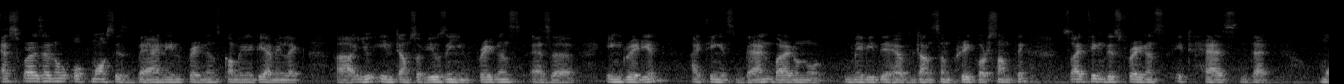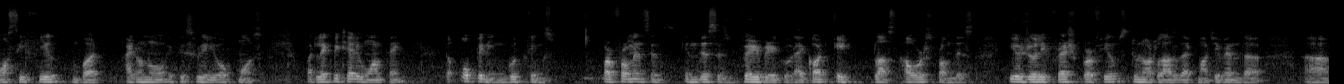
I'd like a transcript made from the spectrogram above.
as far as i know oak moss is banned in fragrance community. I mean like uh, you in terms of using in fragrance as a ingredient i think it's banned but i don't know. Maybe they have done some trick or something. So i think this fragrance it has that mossy feel but I don't know if it's really oak moss. But let me tell you one thing, the opening, good things. Performance in this is very, very good. I got 8 plus hours from this. Usually fresh perfumes do not last that much. Even the uh,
